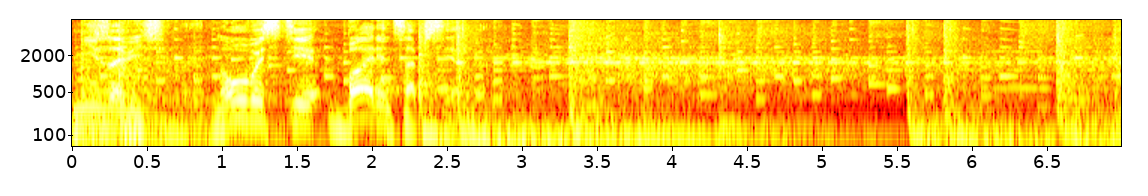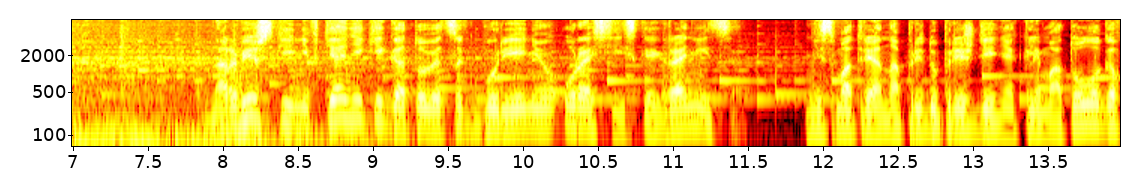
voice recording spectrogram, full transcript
Независимые новости. Барин обсерва Норвежские нефтяники готовятся к бурению у российской границы. Несмотря на предупреждения климатологов,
